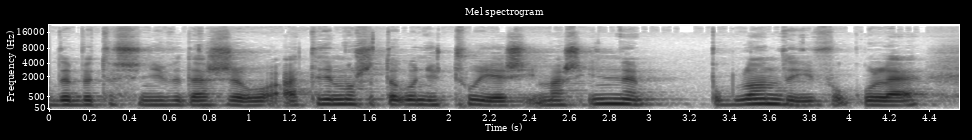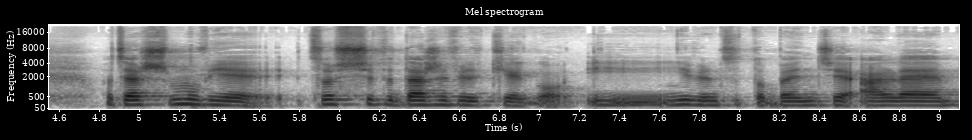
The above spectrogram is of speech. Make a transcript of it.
gdyby to się nie wydarzyło, a ty może tego nie czujesz i masz inne poglądy i w ogóle, chociaż mówię, coś się wydarzy wielkiego i nie wiem co to będzie, ale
